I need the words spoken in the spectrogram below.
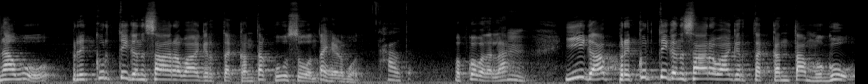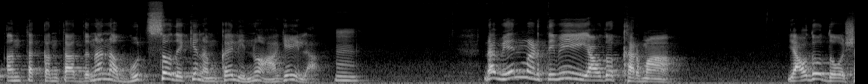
ನಾವು ಪ್ರಕೃತಿಗನುಸಾರವಾಗಿರ್ತಕ್ಕಂಥ ಕೂಸು ಅಂತ ಹೇಳ್ಬೋದು. ಹೌದು. ಒಪ್ಕೋಬೋದಲ್ಲ? ಈಗ ಪ್ರಕೃತಿಗನುಸಾರವಾಗಿರ್ತಕ್ಕಂಥ ಮಗು ಅಂತಕ್ಕಂಥದ್ದನ್ನು ನಾವು ಗುರ್ತಿಸೋದಕ್ಕೆ ನಮ್ಮ ಕೈಲಿ ಇನ್ನೂ ಆಗೇ ಇಲ್ಲ. ನಾವೇನು ಮಾಡ್ತೀವಿ? ಯಾವುದೋ ಕರ್ಮ ಯಾವುದೋ ದೋಷ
